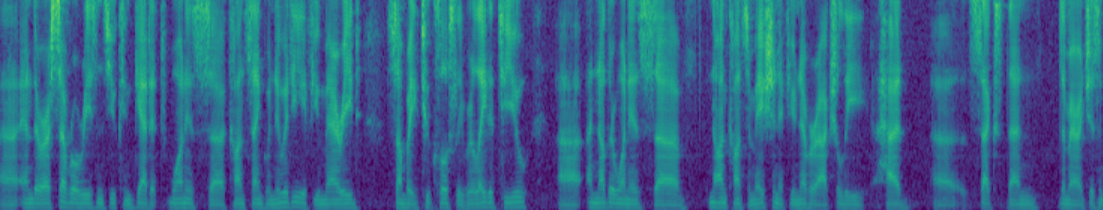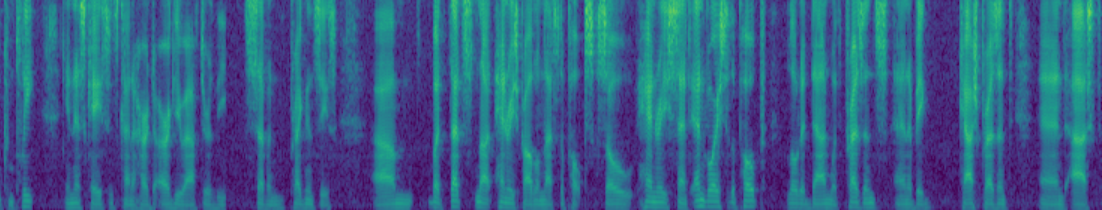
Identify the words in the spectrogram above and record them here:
Uh, and there are several reasons you can get it. One is uh, consanguinity, if you married somebody too closely related to you. Uh, another one is uh, non consummation. If you never actually had uh, sex, then the marriage isn't complete. In this case, it's kind of hard to argue after the seven pregnancies. Um, but that's not Henry's problem, that's the Pope's. So Henry sent envoys to the Pope, loaded down with presents and a big cash present, and asked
